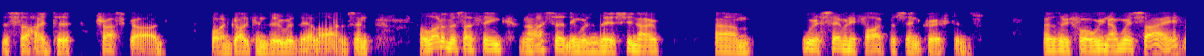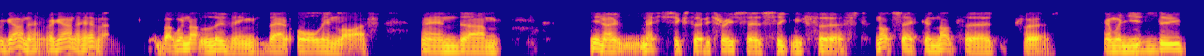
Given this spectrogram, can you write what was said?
decide to trust God, what God can do with their lives. And a lot of us, I think, and I certainly was this. You know, um, we're 75% Christians. As before, we know we're saved. We're going to we're going to heaven, but we're not living that all in life. And um, you know, Matthew six thirty three says, "Seek me first, not second, not third, first. And when you do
